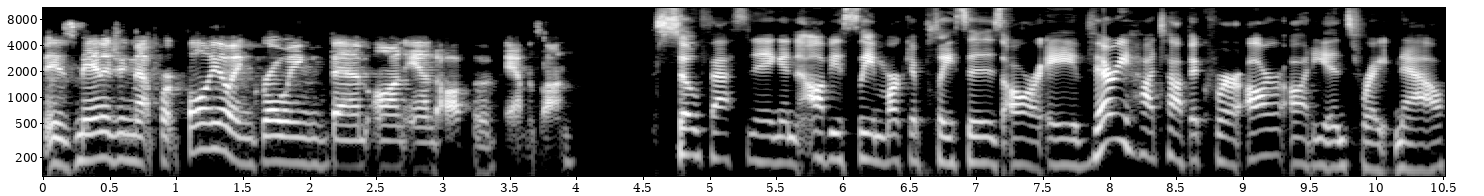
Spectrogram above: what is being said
is managing that portfolio and growing them on and off of Amazon so fascinating. And obviously, marketplaces are a very hot topic for our audience right now.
